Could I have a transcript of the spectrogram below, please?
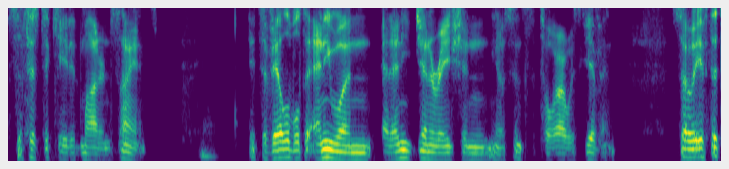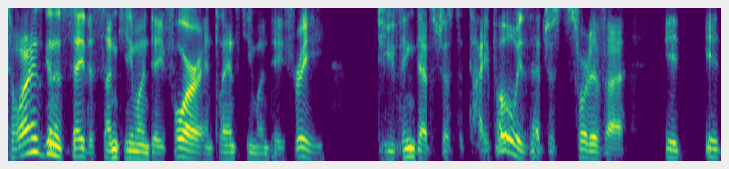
sophisticated modern science. It's available to anyone at any generation, you know, since the Torah was given. So if the Torah is going to say the sun came on day four and plants came on day three, do you think that's just a typo? Is that just sort of a it it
